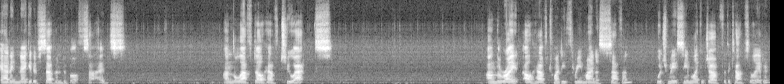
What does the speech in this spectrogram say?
adding negative 7 to both sides. On the left, I'll have 2x. On the right, I'll have 23 minus 7, which may seem like a job for the calculator.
